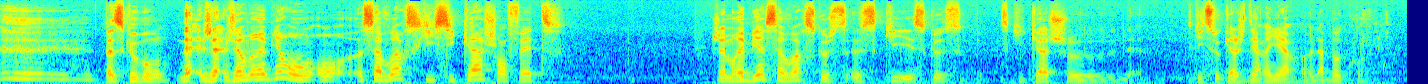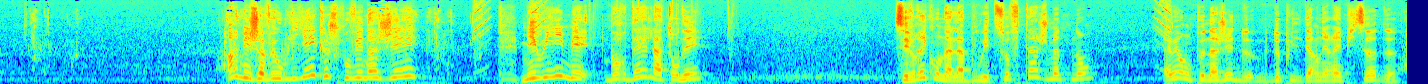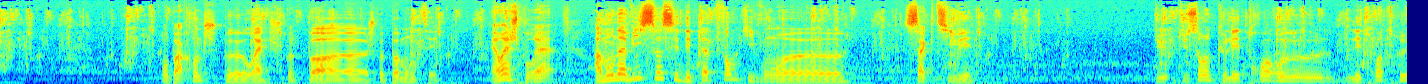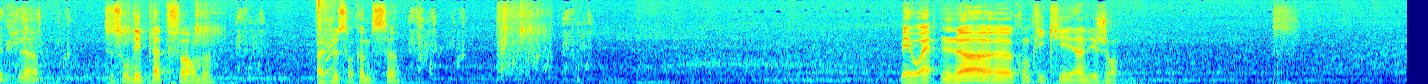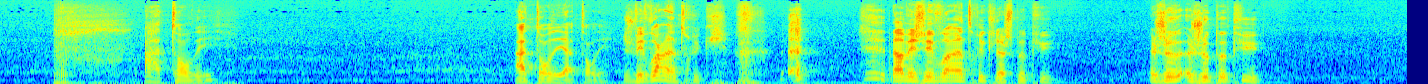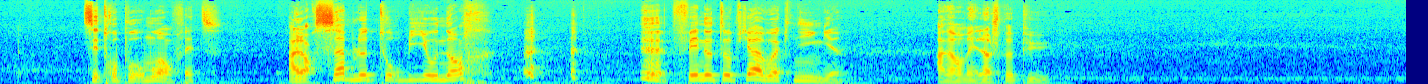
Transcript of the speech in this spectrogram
Parce que bon, j'aimerais bien savoir ce qui s'y cache en fait. J'aimerais bien savoir ce que ce qui ce ce qui cache euh, qui se cache derrière euh, là-bas, quoi. Ah, mais j'avais oublié que je pouvais nager Mais oui, mais bordel, attendez C'est vrai qu'on a la bouée de sauvetage maintenant Eh oui, on peut nager depuis le dernier épisode. Bon, par contre, je peux... Ouais, je peux pas... Euh, je peux pas monter. Eh ouais, je pourrais... À mon avis, ça, c'est des plateformes qui vont euh, s'activer. Tu, sens que les trois, les trois trucs là, ce sont des plateformes. Enfin, je le sens comme ça. Mais ouais, là, euh, compliqué, hein, les gens. attendez. Attendez, attendez. Je vais voir un truc. non, mais je vais voir un truc, là, je peux plus. Je, je peux plus. C'est trop pour moi en fait. Alors, sable tourbillonnant. Phénotopia Awakening. Ah non, mais là, je peux plus.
